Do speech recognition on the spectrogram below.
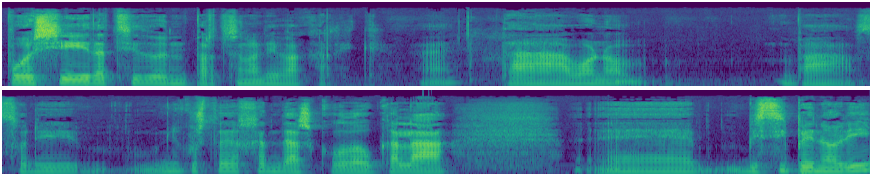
poesia idatzi duen pertsonari bakarrik. Eh? Ta, bueno, ba, zori, nik uste jende asko daukala e, bizipen hori,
